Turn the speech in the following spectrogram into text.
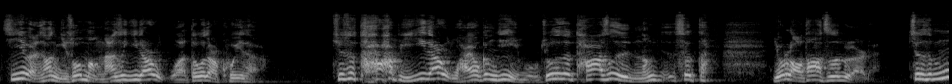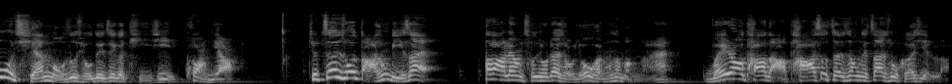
基本上你说猛男是一点五啊，都有点亏他。其实他比一点五还要更进一步，就是他是能是他有老大资格的，就是目前某支球队这个体系框架，就真说打上比赛，大量持球在手，有可能是猛男围绕他打，他是真正的战术核心了。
